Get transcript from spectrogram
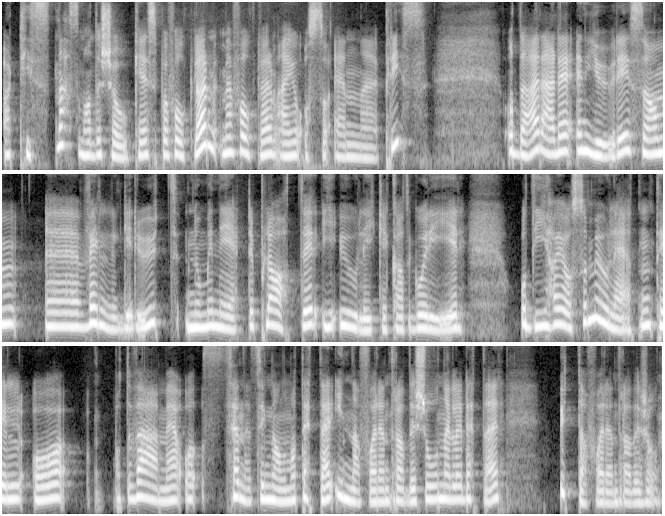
artistene som hadde showcase på Folkelarm. Men Folkelarm er jo også en eh, pris. Og der er det en jury som velger ut nominerte plater i ulike kategorier. Og de har jo også muligheten til å måtte være med og sende et signal om at dette er innafor en tradisjon, eller dette er utafor en tradisjon.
